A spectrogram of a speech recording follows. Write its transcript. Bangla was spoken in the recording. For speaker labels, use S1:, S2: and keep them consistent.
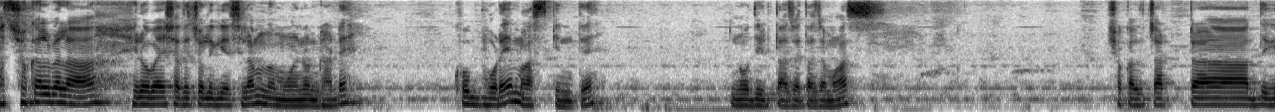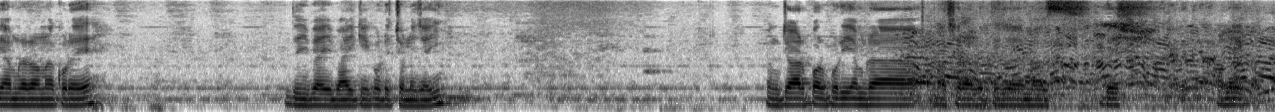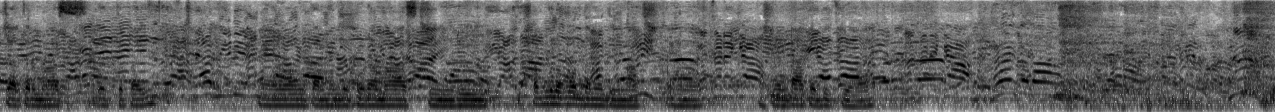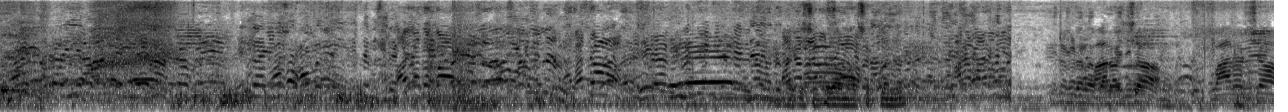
S1: আজ সকালবেলা হিরো ভাইয়ের সাথে চলে গিয়েছিলাম ময়নট ঘাটে। খুব ভোরে মাছ কিনতে। নদীর তাজা তাজা মাছ। সকাল চারটার দিকে আমরা রওনা করে দুই ভাই বাইকে করে চলে যাই। যাওয়ার পরপরই আমরা মাছের আগে থেকে মাছ বেশ অনেক জাতের মাছ দেখতে পাই। এবং তার মধ্যে পোড়া মাছ, চিংড়ি, সবগুলো পদ্মা নদীর মাছ এখানে আসলে ডাকে বিক্রি হয়। কিছু পোড়া মাছও কিনি।
S2: বারোশো বারোশো।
